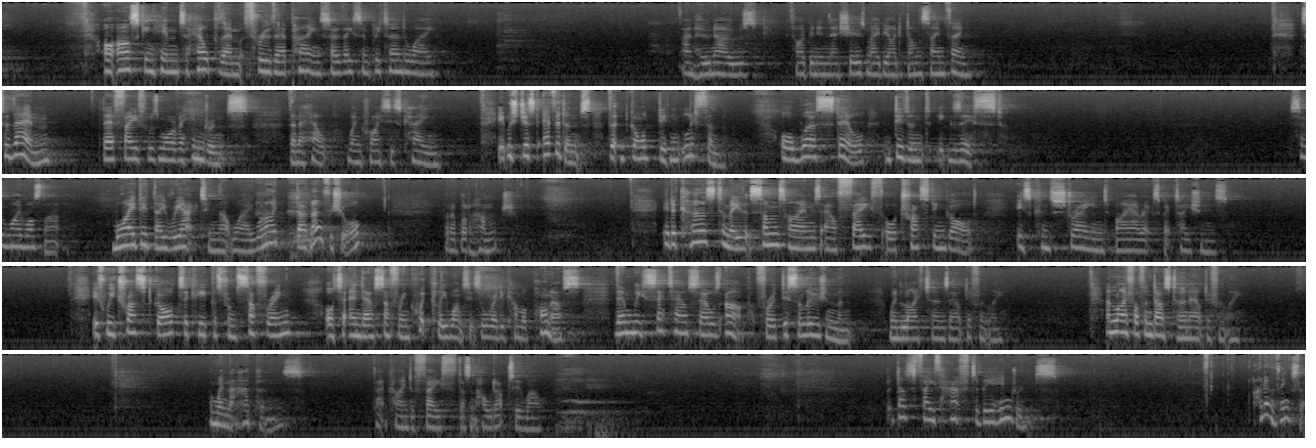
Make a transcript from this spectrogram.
or asking Him to help them through their pain, so they simply turned away. And who knows, if I'd been in their shoes, maybe I'd have done the same thing. To them, their faith was more of a hindrance than a help when crisis came. It was just evidence that God didn't listen or worse still, didn't exist. So, why was that? Why did they react in that way? Well, I don't know for sure, but I've got a hunch. It occurs to me that sometimes our faith or trust in God is constrained by our expectations. If we trust God to keep us from suffering or to end our suffering quickly once it's already come upon us, then we set ourselves up for a disillusionment when life turns out differently. And life often does turn out differently. And when that happens, that kind of faith doesn't hold up too well. But does faith have to be a hindrance? I don't think so.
